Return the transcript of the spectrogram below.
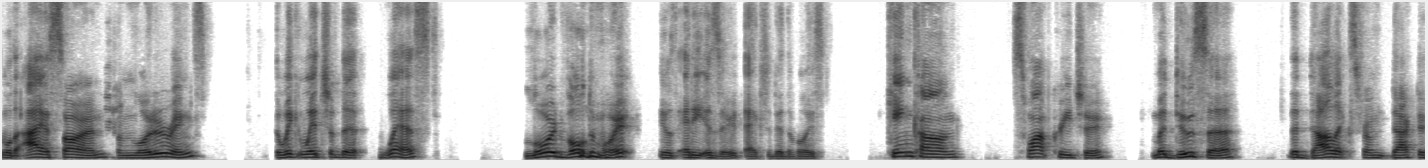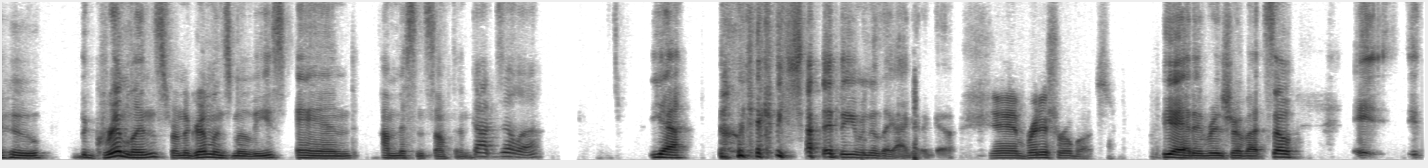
well, the eye of Sauron from Lord of the Rings, the Wicked Witch of the West, Lord Voldemort. It was Eddie Izzard actually did the voice. King Kong Swamp Creature, Medusa, the Daleks from Doctor Who, the Gremlins from the Gremlins movies, and I'm missing something. Godzilla. Yeah. Okay, he shot that dude and was like, I gotta go. And British robots. Yeah, the British robot. So it, it,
